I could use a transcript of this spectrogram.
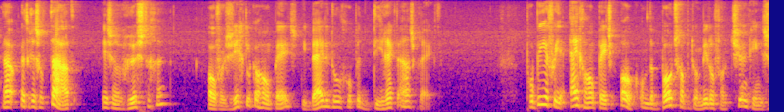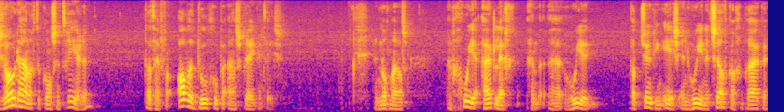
Nou, het resultaat is een rustige, overzichtelijke homepage die beide doelgroepen direct aanspreekt. Probeer voor je eigen homepage ook om de boodschap door middel van chunking zodanig te concentreren dat het voor alle doelgroepen aansprekend is. En nogmaals, een goede uitleg en, uh, hoe je, wat chunking is en hoe je het zelf kan gebruiken,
